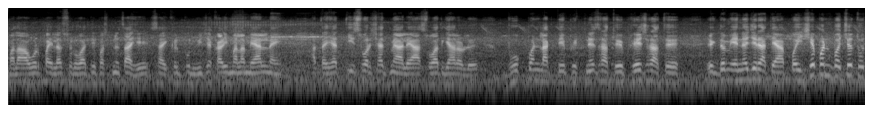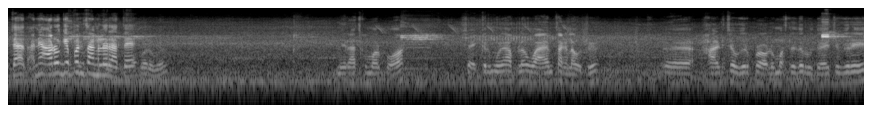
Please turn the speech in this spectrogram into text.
मला आवड पहिला सुरुवातीपासूनच आहे. सायकल पूर्वीच्या काळी मला मिळालं नाही. आता ह्या तीस वर्षात मिळाले आस्वाद घ्यायला आलो आहे भूक पण लागते फिटनेस राहतोय फ्रेश राहतोय एकदम एनर्जी राहते. पैसे पण बचत होतात आणि आरोग्य पण चांगलं राहतंय. बरोबर. मी राजकुमार पवार. सायकलमुळे आपला व्यायाम चांगला होतो हार्टचे वगैरे प्रॉब्लेम असले तर हृदयाचे वगैरे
